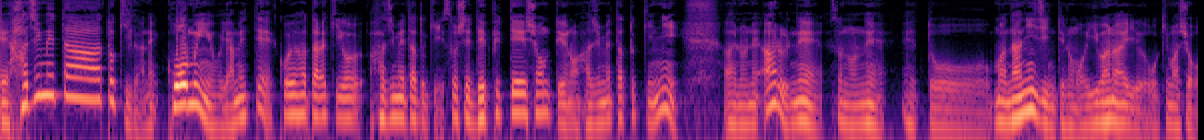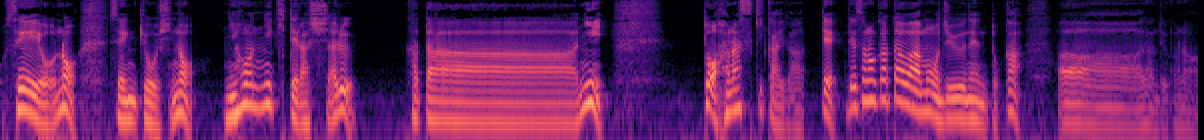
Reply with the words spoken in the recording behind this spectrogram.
えー、始めた時がね、公務員を辞めて、こういう働きを始めた時、そしてデピュテーションっていうのを始めた時に、あのね、あるね、そのね、えっと、まあ、何人っていうのも言わないでおきましょう。西洋の宣教師の日本に来てらっしゃる方に、と話す機会があって、で、その方はもう10年とか、あー、なんていうかな、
